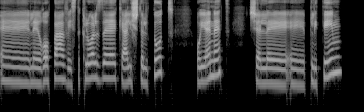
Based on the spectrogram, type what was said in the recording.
אה, לאירופה, והסתכלו על זה כעל השתלטות עוינת של אה, פליטים,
